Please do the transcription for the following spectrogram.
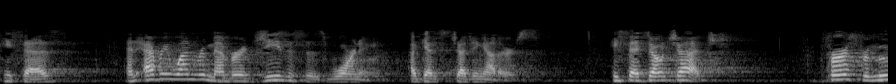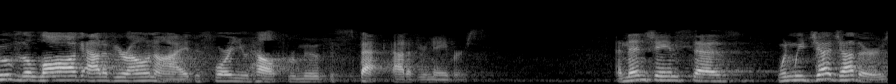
he says. And everyone remembered Jesus' warning against judging others. He said, Don't judge. First, remove the log out of your own eye before you help remove the speck out of your neighbor's. And then James says, When we judge others,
